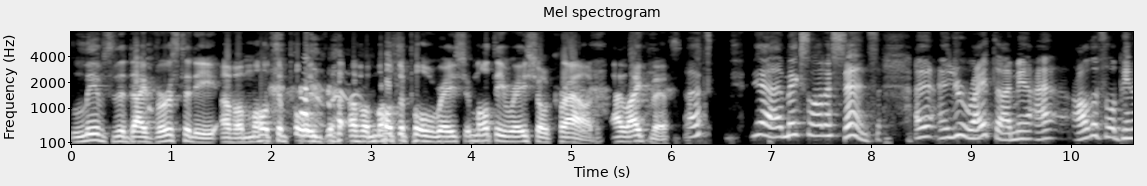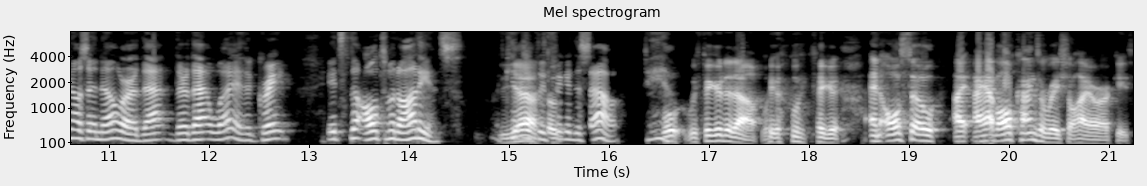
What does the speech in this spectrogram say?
lives the diversity of a multiple of a multiple racial, multiracial crowd. I like this. That's yeah, it makes a lot of sense. I, and you're right, though. I mean, I, all the Filipinos I know are that they're that way. They're great. It's the ultimate audience. I can't Yeah, believe we so- figured this out. Damn. Well, we figured it out. We, we figured, and also I, I have all kinds of racial hierarchies.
